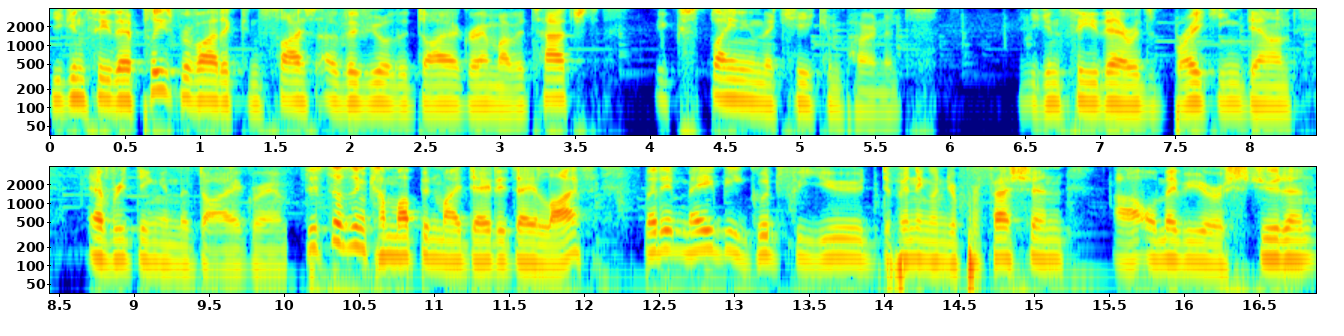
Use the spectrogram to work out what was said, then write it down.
you can see there. Please provide a concise overview of the diagram I've attached, explaining the key components. And you can see there it's breaking down everything in the diagram. This doesn't come up in my day-to-day life, but it may be good for you depending on your profession, uh, or maybe you're a student,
